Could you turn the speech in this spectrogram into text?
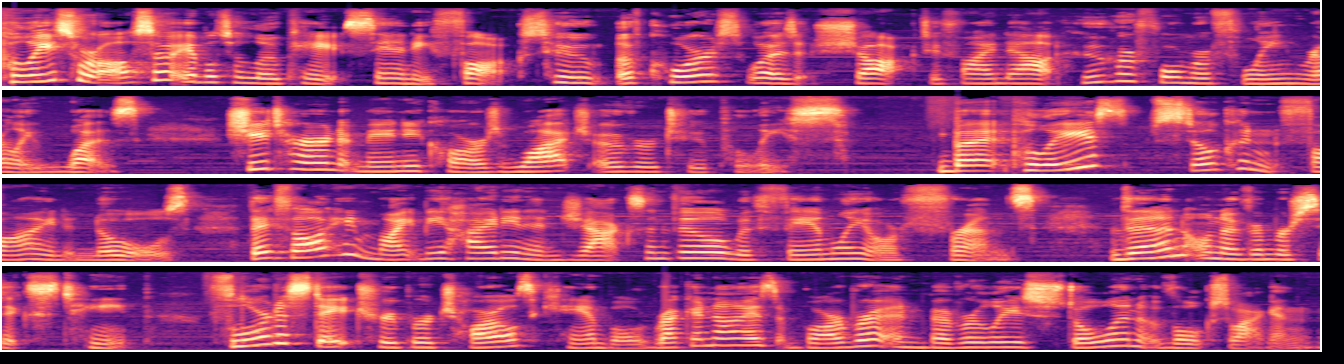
Police were also able to locate Sandy Fawkes, who, of course, was shocked to find out who her former fling really was. She turned Mandy Carr's watch over to police. But police still couldn't find Knowles. They thought he might be hiding in Jacksonville with family or friends. Then, on November 16th, Florida State Trooper Charles Campbell recognized Barbara and Beverly's stolen Volkswagen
